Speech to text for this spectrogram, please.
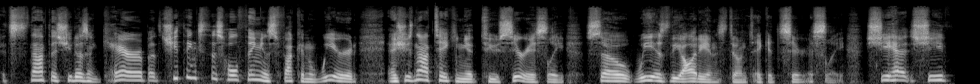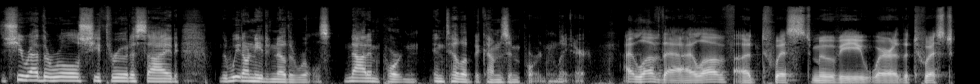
it's not that she doesn't care but she thinks this whole thing is fucking weird and she's not taking it too seriously. So we as the audience don't take it seriously. She had she she read the rules she threw it aside. We don't need to know the rules. Not important until it becomes important later. I love that. I love a twist movie where the twist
